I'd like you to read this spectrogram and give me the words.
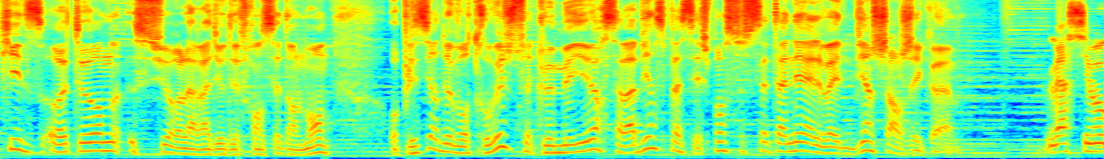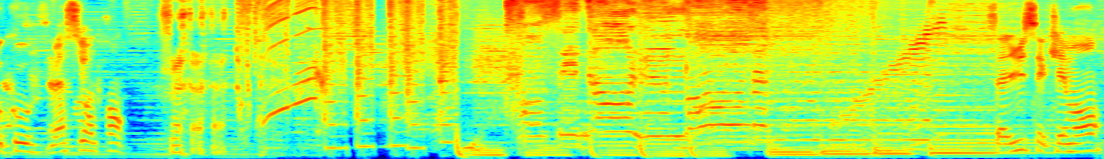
Kids retournent sur la radio des Français dans le monde. Au plaisir de vous retrouver, je vous souhaite le meilleur, ça va bien se passer. Je pense que cette année, elle va être bien chargée quand même. Merci beaucoup. Merci, Merci, c'est on prend. Français dans le monde. Salut, c'est Clément.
